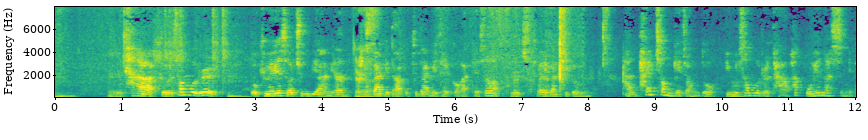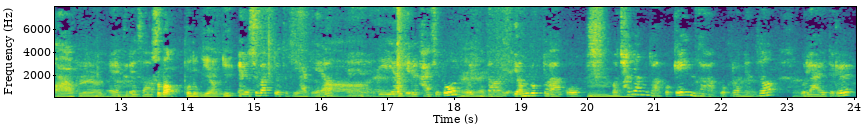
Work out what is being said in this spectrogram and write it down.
음. 다 그 선물을 음. 또 교회에서 준비하면 네. 비싸기도 하고 부담이 될 것 같아서 그렇죠. 저희가 지금 한 8천 개 정도 이미 음. 선물을 다 확보해 놨습니다. 아, 그래요? 네, 음. 그래서- 수박 보독 이야기. 네, 수박 도둑 이야기예요. 아, 네, 네. 이 이야기를 가지고 네. 또 어, 연극도 하고 음. 뭐 찬양도 하고 게임도 음. 하고 그러면서 네. 우리 아이들을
